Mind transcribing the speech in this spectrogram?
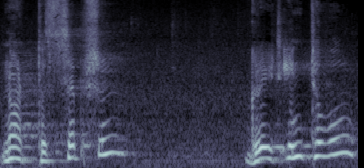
not perception, great interval,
